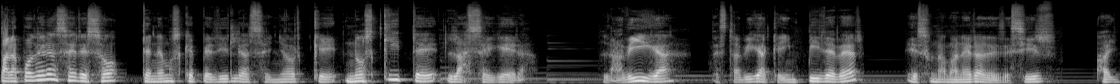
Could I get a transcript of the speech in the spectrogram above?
Para poder hacer eso, tenemos que pedirle al Señor que nos quite la ceguera, la viga, esta viga que impide ver, es una manera de decir, hay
